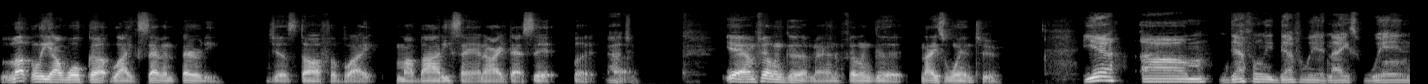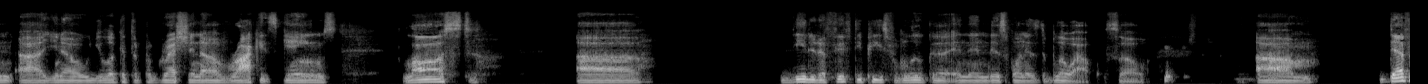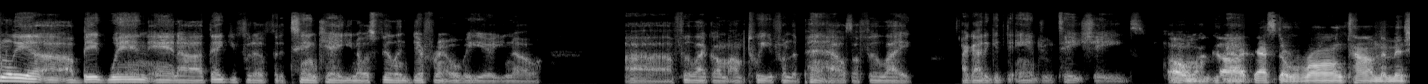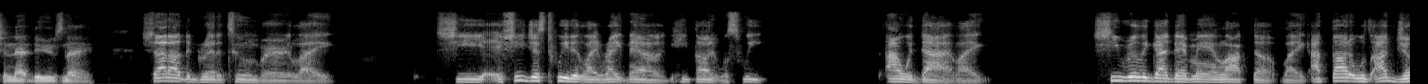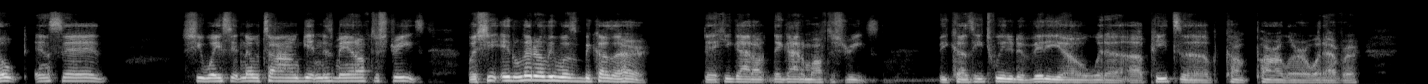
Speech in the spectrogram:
Luckily, I woke up like 7:30, just off of like my body saying, "All right, that's it." But gotcha. uh, yeah, I'm feeling good, man. I'm feeling good. Nice win too. Yeah, um, definitely, definitely a nice win. Uh, you know, you look at the progression of Rockets games, lost. Uh, needed a 50 piece from Luka, and then this one is the blowout. So um definitely a, a big win and uh thank you for the for the 10k you know it's feeling different over here you know uh i feel like i'm i'm tweeting from the penthouse i feel like i got to get the andrew tate shades oh my god that's the wrong time to mention that dude's name shout out to greta thunberg like she if she just tweeted like right now he thought it was sweet I would die. Like she really got that man locked up. Like I thought it was I joked and said she wasted no time getting this man off the streets, but she it literally was because of her that he got off they got him off the streets because he tweeted a video with a, a pizza parlor or whatever.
